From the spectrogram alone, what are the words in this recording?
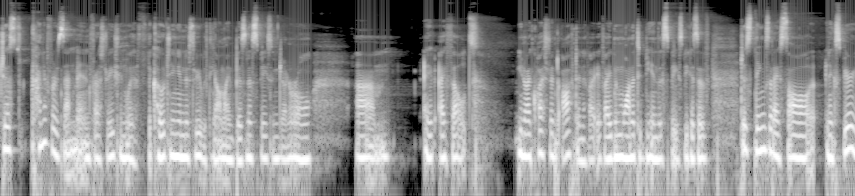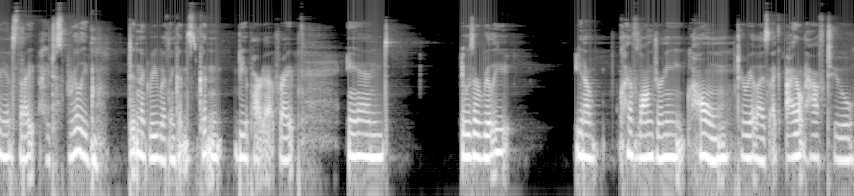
just kind of resentment and frustration with the coaching industry, with the online business space in general. Um, I, I, felt, you know, I questioned often if I if I even wanted to be in this space because of just things that I saw and experienced that I, I just really didn't agree with and couldn't couldn't be a part of, right? And it was a really, you know, kind of long journey home to realize like I don't have to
